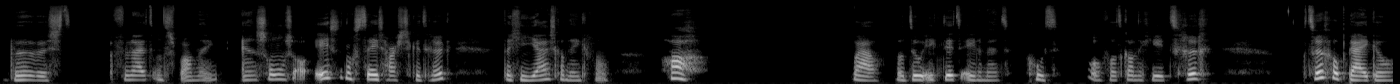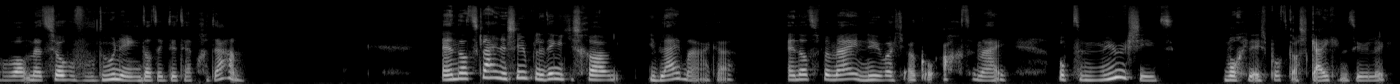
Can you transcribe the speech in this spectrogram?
Bewust, vanuit ontspanning. En soms al is het nog steeds hartstikke druk, dat je juist kan denken van, oh, wauw, wat doe ik dit element goed? Of wat kan ik hier terug, terug op kijken met zoveel voldoening dat ik dit heb gedaan? En dat kleine simpele dingetjes gewoon je blij maken. En dat is bij mij nu wat je ook achter mij op de muur ziet, mocht je deze podcast kijken natuurlijk,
